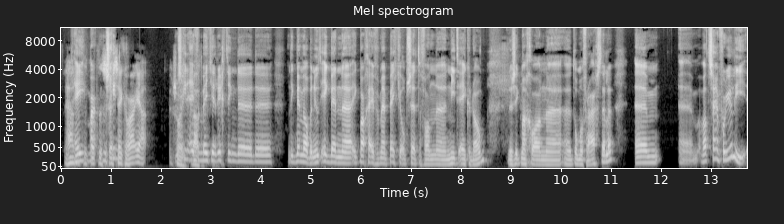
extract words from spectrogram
Ja, hey, dat, maar dat is misschien... zeker waar. Ja, Misschien even een beetje richting de, de. Ik ben wel benieuwd. Ik, ben, uh, ik mag even mijn petje opzetten van uh, niet-econoom. Dus ik mag gewoon uh, domme vragen stellen. Um, wat zijn voor jullie,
